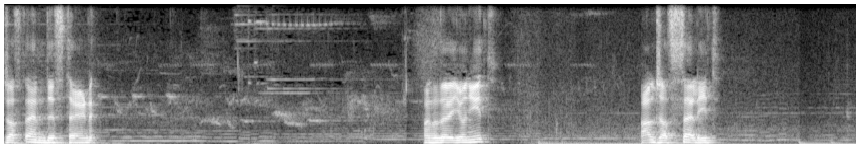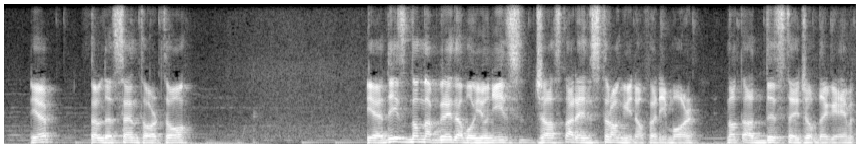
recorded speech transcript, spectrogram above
Just end this turn. Another unit. I'll just sell it. Yep, sell the centaur too. Yeah, these non-upgradable units just aren't strong enough anymore. Not at this stage of the game.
